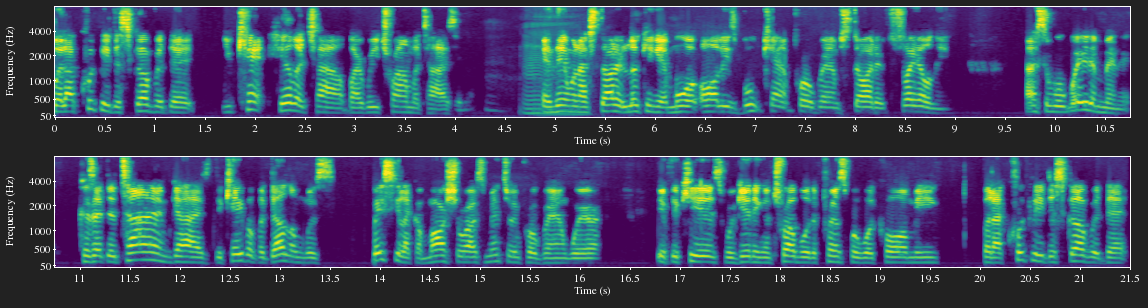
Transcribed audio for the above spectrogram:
But I quickly discovered that you can't heal a child by re-traumatizing them. Mm. And then when I started looking at more, all these boot camp programs started failing. I said, well, wait a minute. Because at the time, guys, the Cave of Adullam was basically like a martial arts mentoring program where if the kids were getting in trouble, the principal would call me. But I quickly discovered that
